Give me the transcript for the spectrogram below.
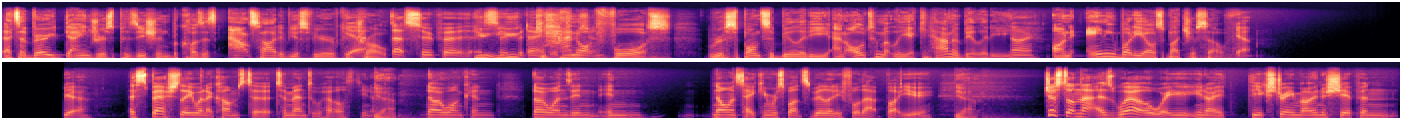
That's a very dangerous position because it's outside of your sphere of Yeah, control. that's super. you super you dangerous cannot position. force responsibility and ultimately accountability No. on anybody else but yourself. Yeah. Yeah, especially when it comes to to mental health. You know, Yeah. no one can. No one's in in. No one's taking responsibility for that but you. Yeah. just on that as well, where you you know the extreme ownership and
